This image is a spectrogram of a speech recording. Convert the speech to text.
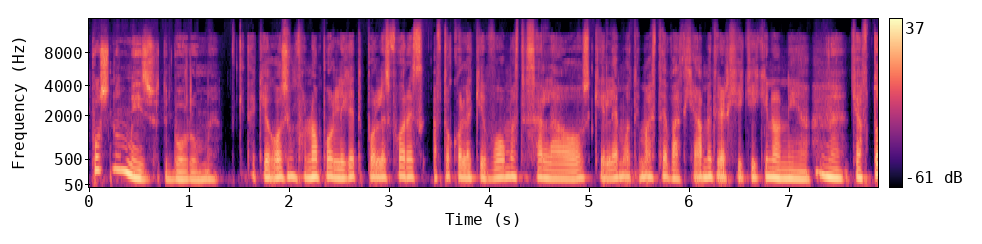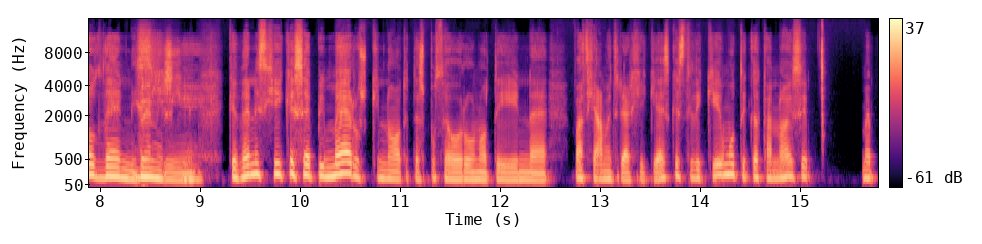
Πώς νομίζεις ότι μπορούμε; Κοίτα, και εγώ συμφωνώ πολύ γιατί πολλές φορές αυτοκολακευόμαστε σαν λαός και λέμε ότι είμαστε βαθιά μετριαρχική κοινωνία. Ναι. Και αυτό δεν ισχύει. Δεν ισχύει. Και δεν ισχύει και σε επιμέρους κοινότητες που θεωρούν ότι είναι βαθιά μετριαρχικές. Και στη δική μου την κατανόηση, με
